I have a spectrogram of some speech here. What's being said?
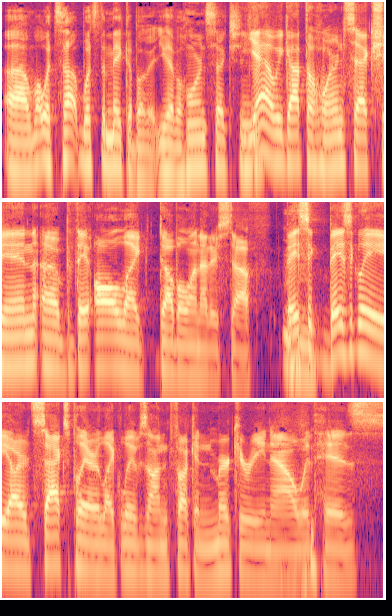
Uh what, What's up, what's the makeup of it? You have a horn section. Yeah, we got the horn section, uh, but they all like double on other stuff. Mm-hmm. Basic, basically, our sax player like lives on fucking Mercury now with his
